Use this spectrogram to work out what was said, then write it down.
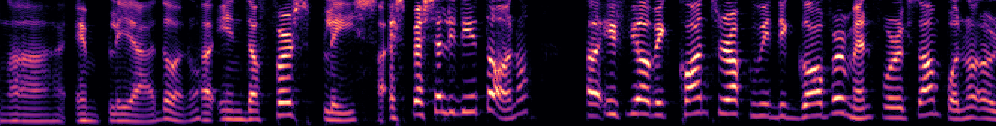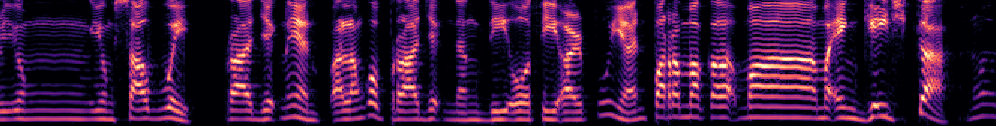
mga empleyado. No? Ah, in the first place, ah, especially dito, no? Ah, if you have a contract with the government, for example, no, or yung, yung subway project na yan, alam ko, project ng DOTR po yan, para maka, ma, ma-engage ka no?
